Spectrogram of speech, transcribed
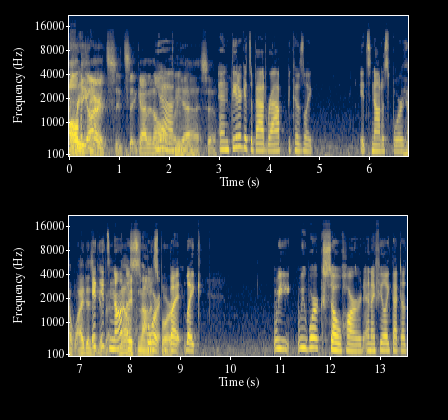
all the arts. It's it got it all. Yeah. Yeah. Mhm. So and theater gets a bad rap because like it's not a sport. yeah, why does it, it, get it's bad? not, No. a, It's sport, not a sport. but like we we work so hard and i feel like that does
